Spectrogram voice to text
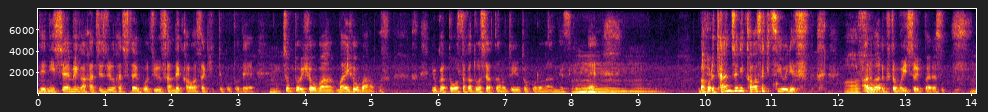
で2試合目が88対53で川崎ってことでうん。ちょっと評判前評判 よかった大阪どうしちゃったのというところなんですけどね、うんまあこれ単純に川崎強いです。あーそう。ある悪くとも一勝いっぱいだし、うんう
